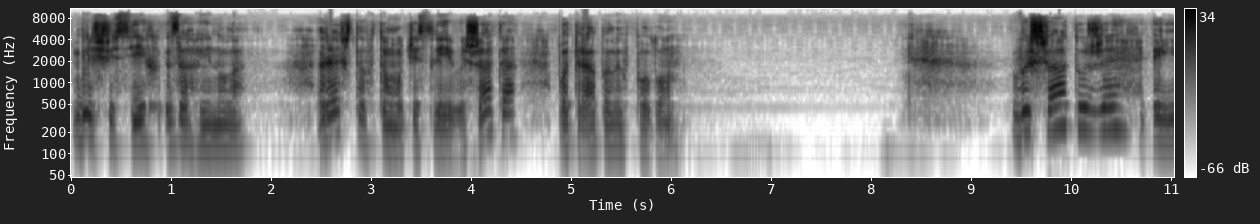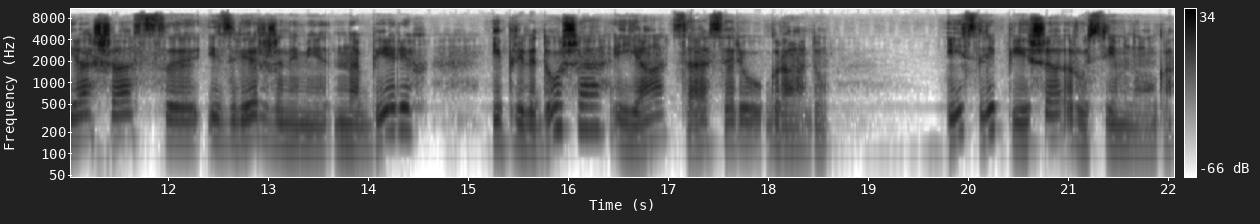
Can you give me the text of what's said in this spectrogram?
Більшість їх загинула, решта, в тому числі і вишата, потрапили в полон. Вышат уже яша с изверженными на берег и приведоша я цесарю граду. І сліпіша Русі много.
